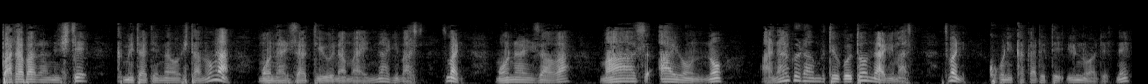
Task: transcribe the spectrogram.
バラバラにして組み立て直したのがモナリザという名前になります。つまり、モナリザはマーズ・アイオンのアナグラムということになります。つまり、ここに書かれているのはですね、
